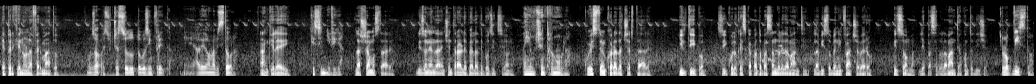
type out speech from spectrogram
E perché non l'ha fermato? Non lo so, è successo tutto così in fretta. E aveva una pistola. Anche lei? Che significa? Lasciamo stare. Bisogna andare in centrale per la deposizione. Ma io non c'entro nulla. Questo è ancora da accertare. Il tipo, sì, quello che è scappato passandole davanti, l'ha visto bene in faccia, vero? Insomma, gli è passato davanti a quanto dice. L'ho visto,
